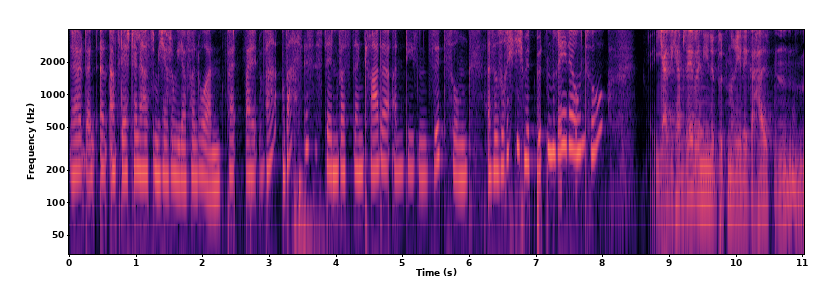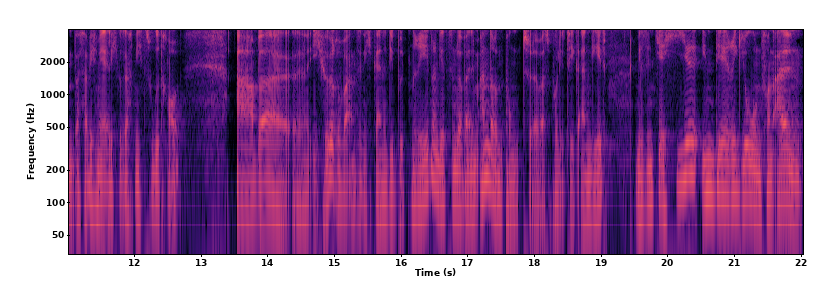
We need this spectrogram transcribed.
Ja, dann, äh, auf der Stelle hast du mich ja schon wieder verloren. Weil, weil wa, was ist es denn, was denn gerade an diesen Sitzungen, also so richtig mit Büttenrede und so? Ja, also ich habe selber nie eine Büttenrede gehalten. Das habe ich mir ehrlich gesagt nicht zugetraut. Aber äh, ich höre wahnsinnig gerne die Büttenreden und jetzt sind wir bei dem anderen Punkt, äh, was Politik angeht. Wir sind ja hier in der Region von allen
